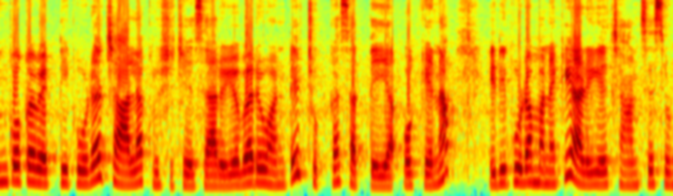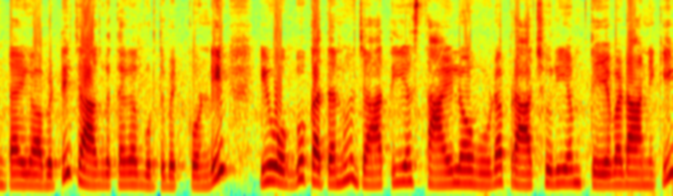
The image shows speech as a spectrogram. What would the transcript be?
ఇంకొక వ్యక్తి కూడా చాలా కృషి చేశారు. ఎవరు అంటే చుక్క సత్తయ్య ఓకేనా? ఇది కూడా మనకి అడిగే ఛాన్సెస్ ఉంటాయి కాబట్టి జాగ్రత్తగా గుర్తుపెట్టుకోండి. ఈ ఒగ్గు కథను జాతీయ స్థాయిలో కూడా ప్రాచుర్యం తేవడానికి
